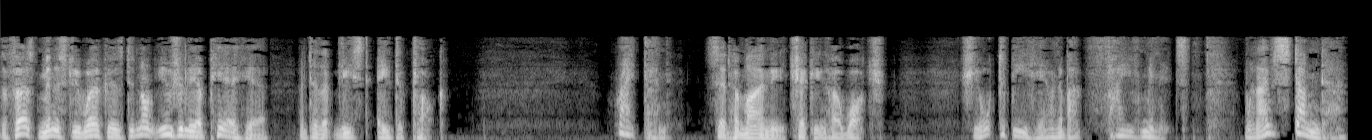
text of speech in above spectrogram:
The first ministry workers did not usually appear here until at least eight o'clock. Right then, said Hermione, checking her watch. She ought to be here in about five minutes. When I've stunned her...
